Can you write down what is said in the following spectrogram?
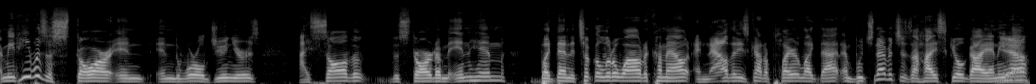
I mean, he was a star in in the World Juniors. I saw the the stardom in him. But then it took a little while to come out, and now that he's got a player like that, and Buchnevich is a high skill guy anyhow,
